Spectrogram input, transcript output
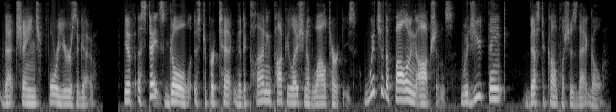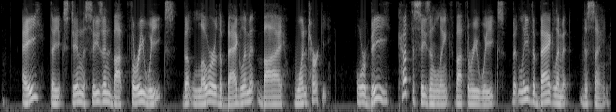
that change four years ago. If a state's goal is to protect the declining population of wild turkeys, which of the following options would you think best accomplishes that goal? A. They extend the season by three weeks, but lower the bag limit by one turkey. Or B. Cut the season length by three weeks, but leave the bag limit the same.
